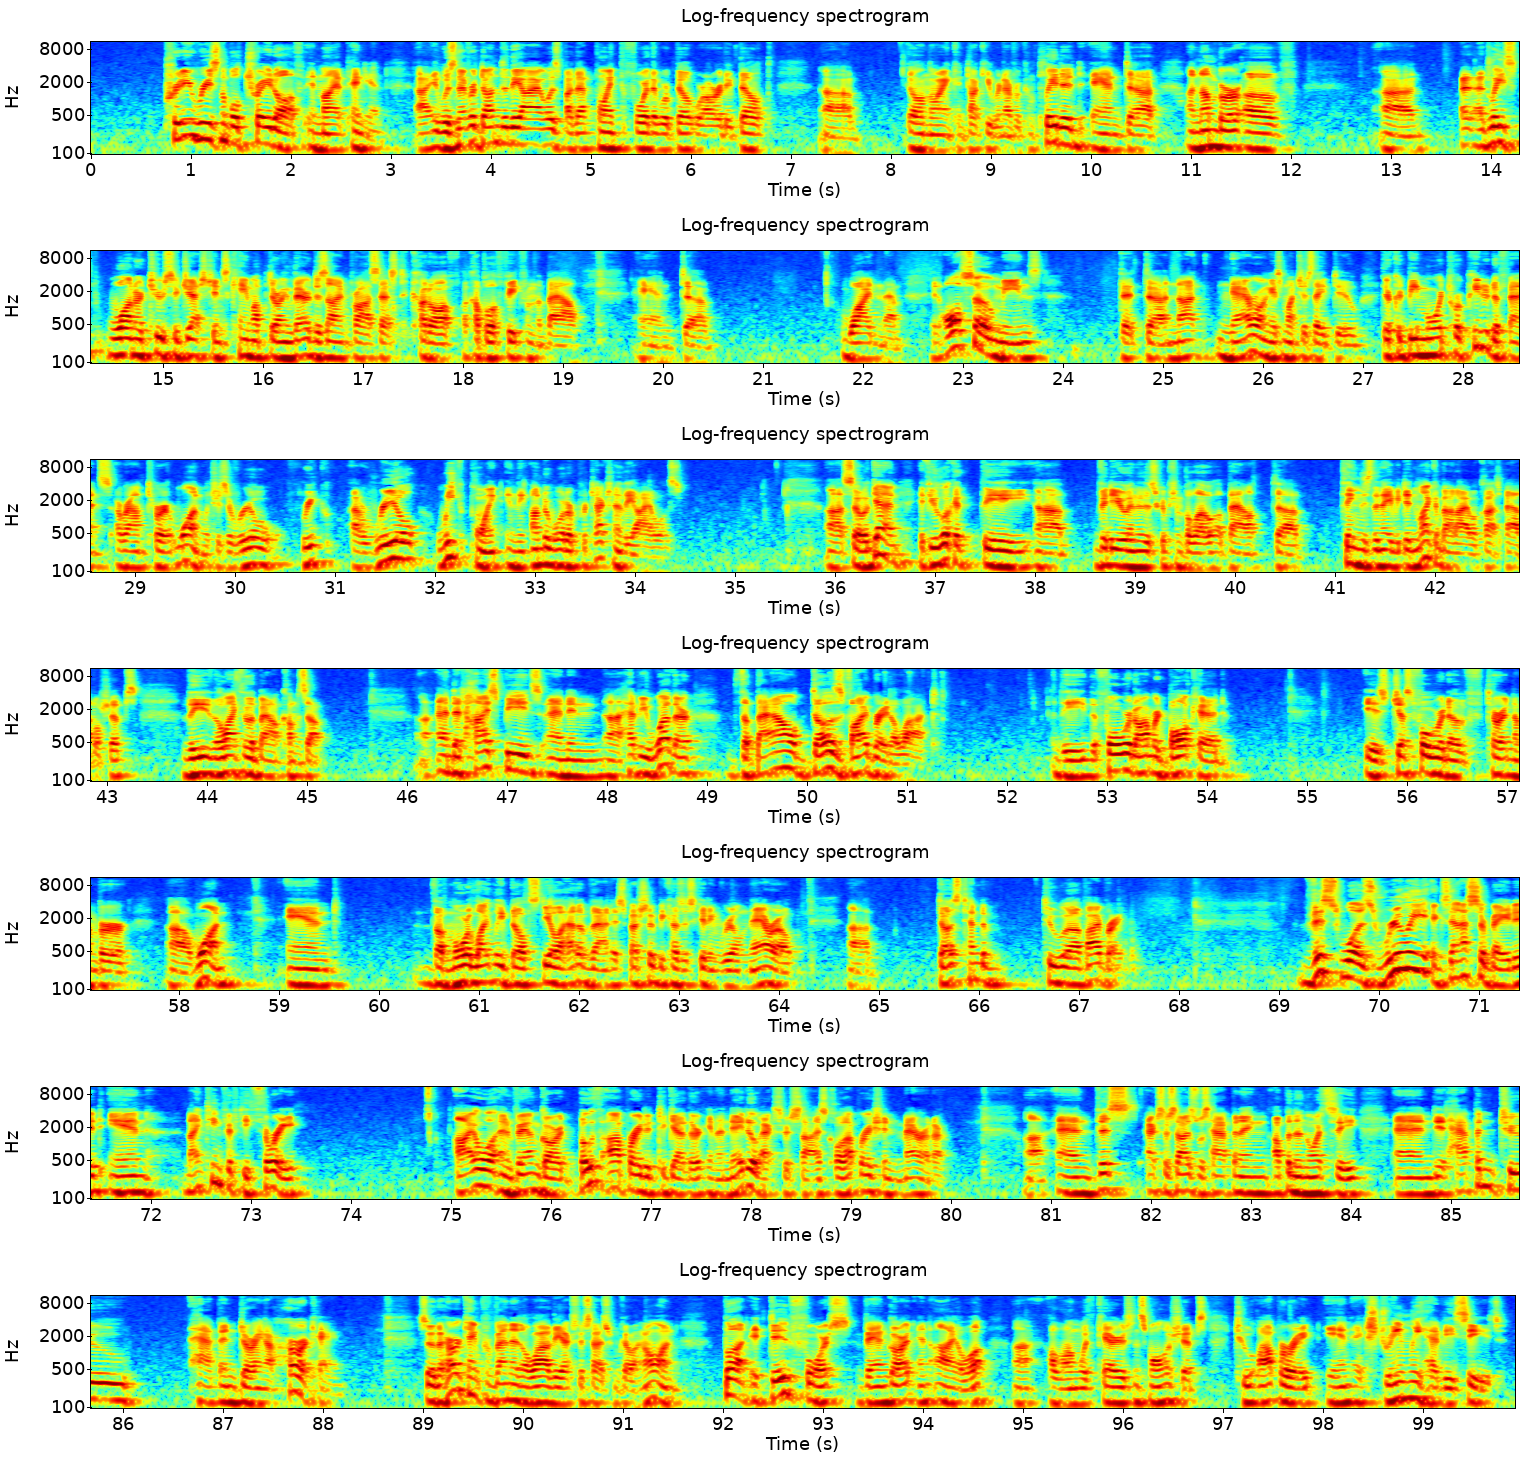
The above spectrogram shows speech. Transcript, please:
pretty reasonable trade off, in my opinion. Uh, it was never done to the Iowas. By that point, the four that were built were already built. Uh, Illinois and Kentucky were never completed, and uh, a number of uh, at least one or two suggestions came up during their design process to cut off a couple of feet from the bow and uh, widen them. It also means that uh, not narrowing as much as they do, there could be more torpedo defense around turret one, which is a real a real weak point in the underwater protection of the Iowas. Uh, so again, if you look at the uh, video in the description below about uh, things the Navy didn't like about Iowa class battleships, the, the length of the bow comes up. Uh, and at high speeds and in uh, heavy weather, the bow does vibrate a lot. The, the forward armored bulkhead is just forward of turret number uh, one, and the more lightly built steel ahead of that, especially because it's getting real narrow, uh, does tend to to uh, vibrate. This was really exacerbated in 1953. Iowa and Vanguard both operated together in a NATO exercise called Operation Mariner. Uh, and this exercise was happening up in the North Sea, and it happened to happen during a hurricane. So the hurricane prevented a lot of the exercise from going on, but it did force Vanguard and Iowa, uh, along with carriers and smaller ships, to operate in extremely heavy seas.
